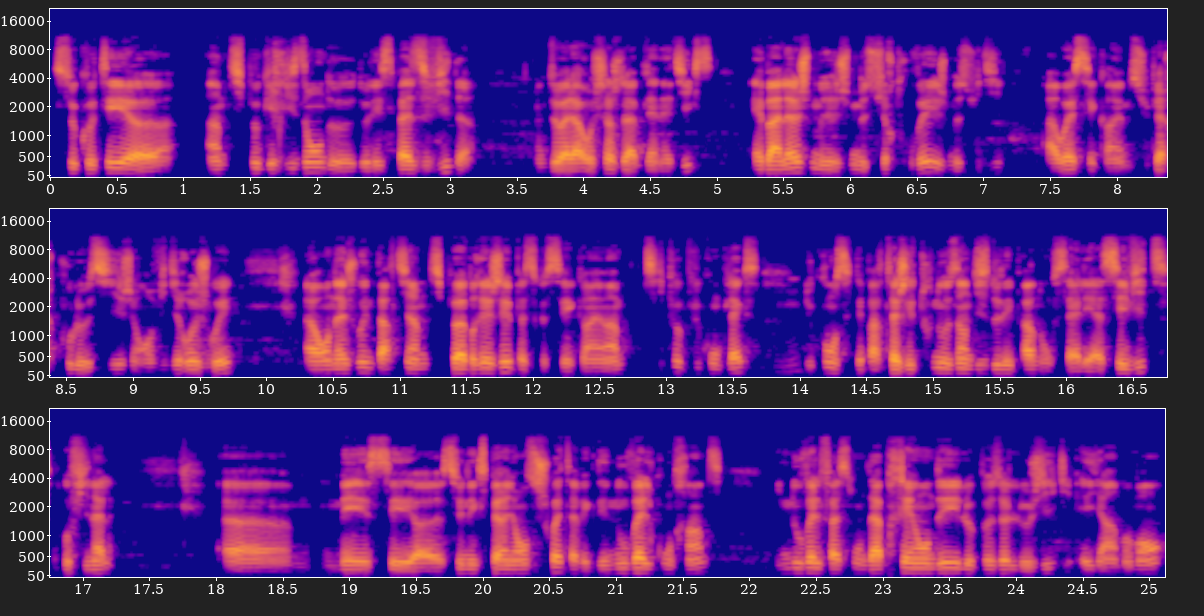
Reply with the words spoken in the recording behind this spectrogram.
ce côté euh, un petit peu grisant de, l'espace vide de à la recherche de la planète X, et ben là je me, suis retrouvé et je me suis dit ah ouais c'est quand même super cool aussi, j'ai envie d'y rejouer. Alors on a joué une partie un petit peu abrégée parce que c'est quand même un petit peu plus complexe. Mhm. Du coup on s'était partagé tous nos indices de départ donc ça allait assez vite au final. Euh, mais euh, c'est une expérience chouette avec des nouvelles contraintes, une nouvelle façon d'appréhender le puzzle logique et il y a un moment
